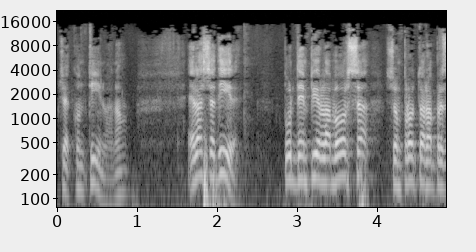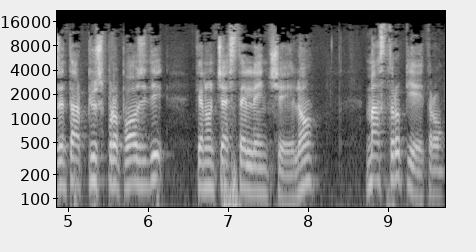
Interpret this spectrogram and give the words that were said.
cioè continua, no? E lascia dire, Pur di empire la borsa, sono pronto a rappresentare più spropositi che non c'è stelle in cielo. Mastro Pietro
